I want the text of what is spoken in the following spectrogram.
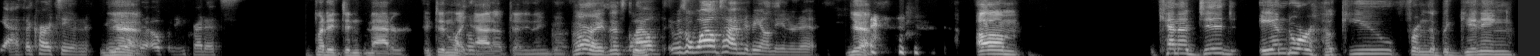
yeah, the cartoon. Yeah. the opening credits. But it didn't matter. It didn't It like a- add up to anything. But all right, that's cool. Wild. It was a wild time to be on the internet. Yeah. um, Kenna, did Andor hook you from the beginning,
